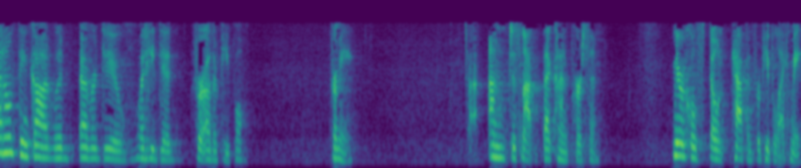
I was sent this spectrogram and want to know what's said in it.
I don't think God would ever do what he did for other people, for me. I'm just not that kind of person. Miracles don't happen for people like me,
